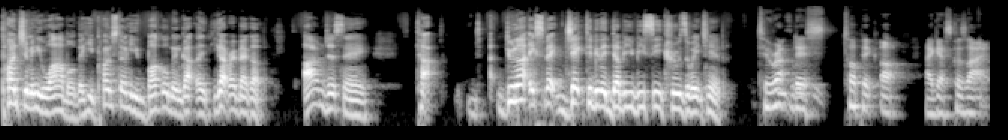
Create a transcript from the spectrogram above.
punch him and he wobbled. Like he punched him, he buckled and got like, he got right back up. I'm just saying, top. Do not expect Jake to be the WBC cruiserweight champ. To wrap this topic up, I guess, because I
